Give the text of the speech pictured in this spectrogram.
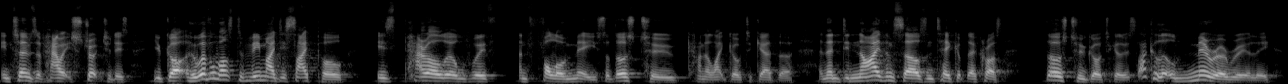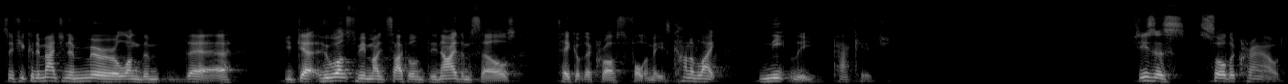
in terms of how it's structured is you've got whoever wants to be my disciple is paralleled with and follow me. So those two kind of like go together. And then deny themselves and take up their cross. Those two go together. It's like a little mirror, really. So if you could imagine a mirror along them there, you get who wants to be my disciple and deny themselves, take up their cross, follow me. It's kind of like neatly packaged. Jesus saw the crowd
